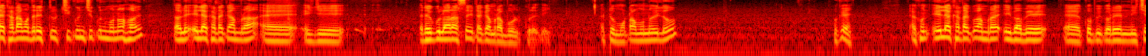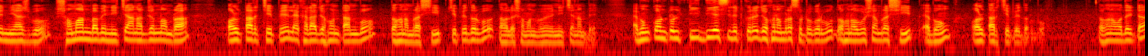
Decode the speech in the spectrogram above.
লেখাটা আমাদের একটু চিকুন চিকুন মনে হয়, তাহলে এই লেখাটাকে আমরা এই যে রেগুলার আছে, এটাকে আমরা বোল্ড করে দিই। একটু মোটা মনে হইল। ওকে এখন এই লেখাটাকেও আমরা এইভাবে কপি করে নিচে নিয়ে আসব। সমানভাবে নিচে আনার জন্য আমরা অল্টার চেপে লেখাটা যখন টানবো, তখন আমরা শিপ চেপে ধরবো, তাহলে সমানভাবে নিচে নামবে। এবং কন্ট্রোল টি দিয়ে সিলেক্ট করে যখন আমরা ছোট করব, তখন অবশ্যই আমরা শিপ এবং অল্টার চেপে ধরবো। তখন আমাদের এটা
